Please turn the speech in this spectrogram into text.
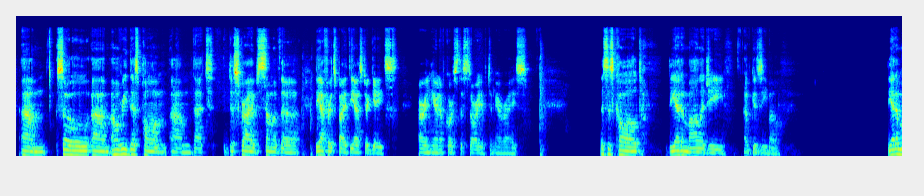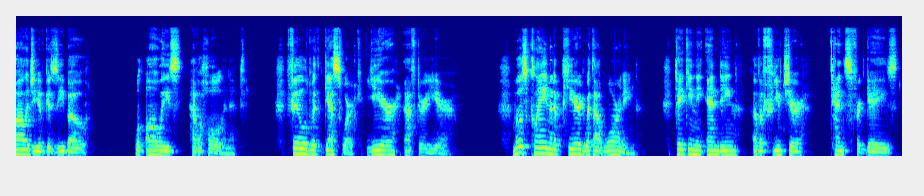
Um, so um, I'll read this poem um, that describes some of the, the efforts by Theaster Gates are in here, and of course the story of Tamir Rice. This is called The Etymology of Gazebo. The etymology of gazebo will always have a hole in it, filled with guesswork year after year. Most claim it appeared without warning, taking the ending of a future tense for gaze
